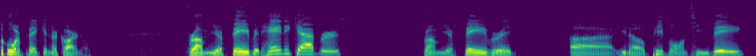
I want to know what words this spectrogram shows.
who are picking the Cardinals. From your favorite handicappers, from your favorite uh, you know, people on TV.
